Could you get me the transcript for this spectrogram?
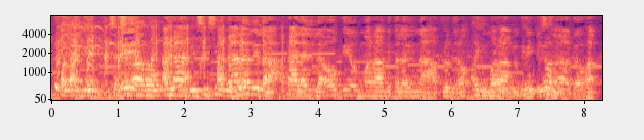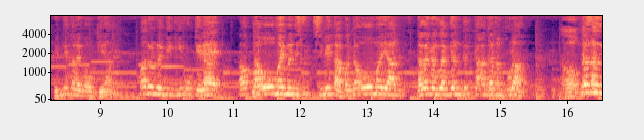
Palagi, isa Eh, sa araw, aka- beses. akala nila, akala nila, okay yung marami talagang na-upload, ano? Ay, yung maraming videos yan. na gawa. Hindi talaga okay yan. Paano nagiging okay na? Eh, oh, oh. Nauumay man si Nita, pag nauumay yan, talagang lagyan kaagad ng pula. Oo, Yan ang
